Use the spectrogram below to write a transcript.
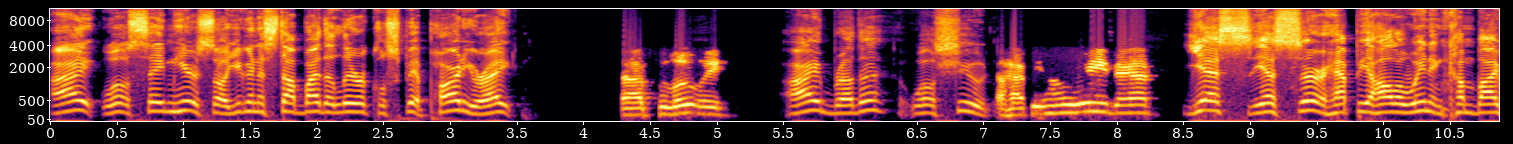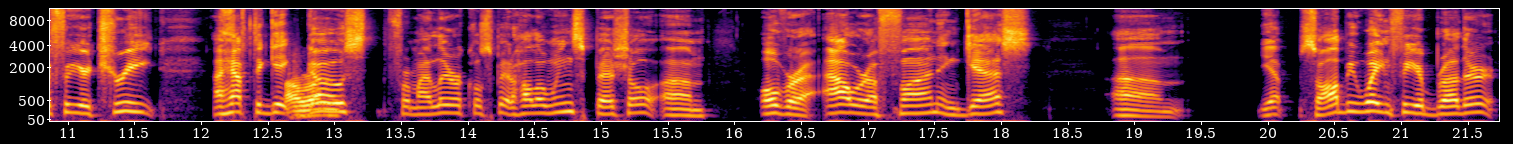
all right. Well, same here. So you're gonna stop by the Lyrical Spit party, right? Absolutely. All right, brother. Well, shoot. A happy Halloween, man. Yes, yes, sir. Happy Halloween and come by for your treat. I have to get All right. Ghost for my Lyrical Spit Halloween special. Um, over an hour of fun and guests. Um, yep. So I'll be waiting for your brother.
